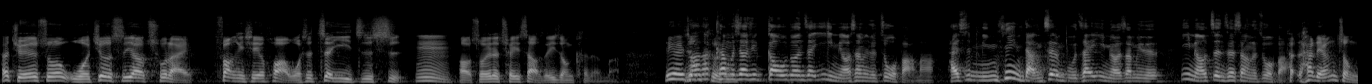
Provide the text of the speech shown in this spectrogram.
他觉得说我就是要出来放一些话，我是正义之士，嗯，哦，所谓的吹哨是一种可能嘛。另外一种，他看不下去高端在疫苗上面的做法吗？还是民进党政府在疫苗上面的疫苗政策上的做法？他他两种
